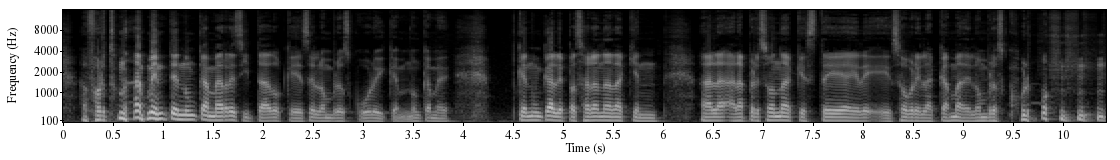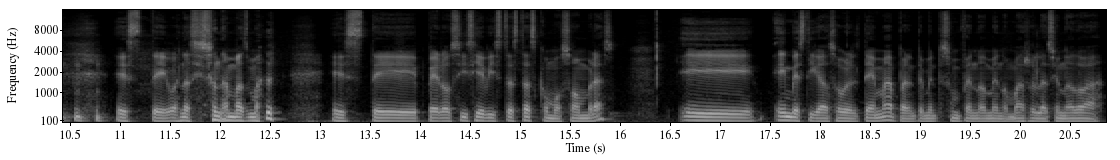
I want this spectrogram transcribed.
Afortunadamente nunca me ha recitado que es el hombre oscuro y que nunca me que nunca le pasara nada a quien a la, a la persona que esté sobre la cama del hombre oscuro este bueno así suena más mal este pero sí sí he visto estas como sombras he investigado sobre el tema, aparentemente es un fenómeno más relacionado a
